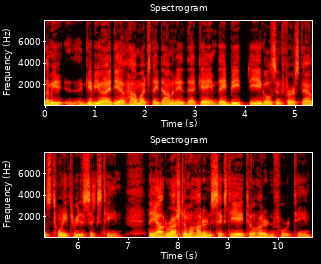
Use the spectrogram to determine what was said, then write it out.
let me uh, give you an idea of how much they dominated that game. They beat the Eagles in first downs twenty three to sixteen. They outrushed them one hundred and sixty eight to one hundred and fourteen.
